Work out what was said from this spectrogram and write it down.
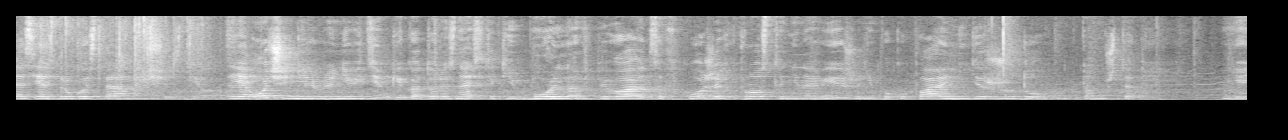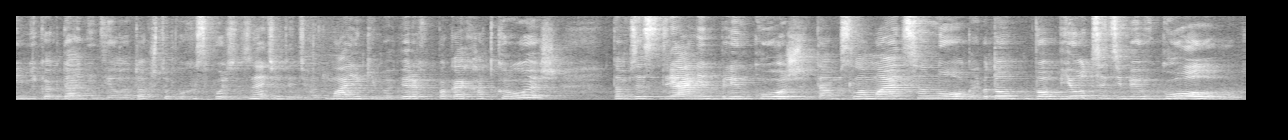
Сейчас я с другой стороны еще сделаю. Я очень не люблю невидимки, которые, знаете, такие больно впиваются в кожу. Их просто ненавижу, не покупаю, не держу дома, потому что я никогда не делаю так, чтобы их использовать. Знаете, вот эти вот маленькие, во-первых, пока их откроешь, там застрянет, блин, кожа, там сломается нога, потом вобьется тебе в голову,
